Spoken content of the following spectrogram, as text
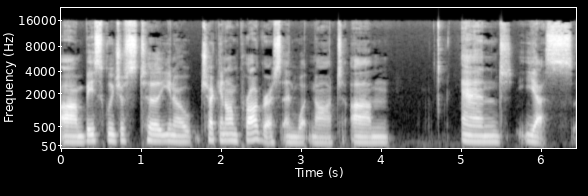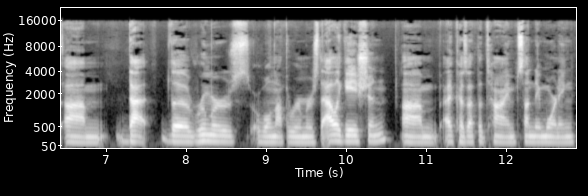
um, basically just to, you know, check in on progress and whatnot. Um, and yes, um, that the rumors, well, not the rumors, the allegation, um, because at the time, Sunday morning,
